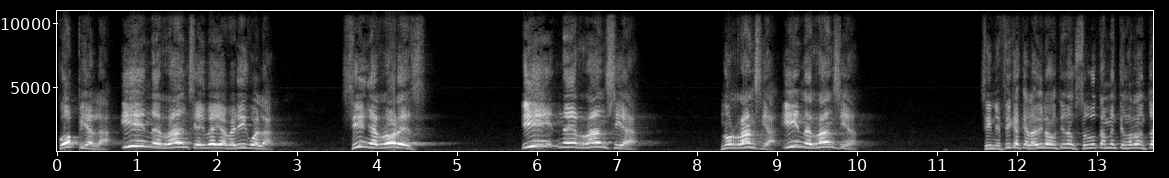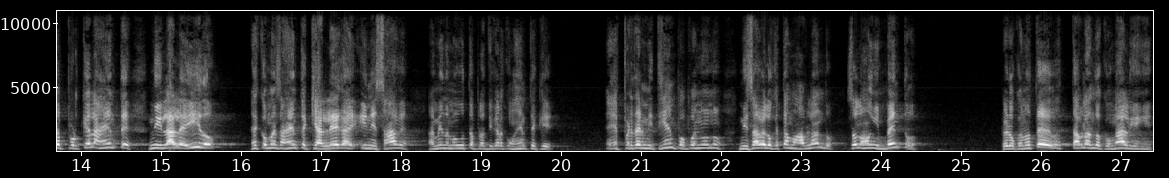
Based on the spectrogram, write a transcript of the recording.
Cópiala, inerrancia y ve y averíguala. Sin errores. Inerrancia. No rancia, inerrancia. Significa que la Biblia no tiene absolutamente un error. Entonces, ¿por qué la gente ni la ha leído? Es como esa gente que alega y ni sabe. A mí no me gusta platicar con gente que es perder mi tiempo, pues no, no, ni sabe lo que estamos hablando. Solo son inventos. Pero cuando usted está hablando con alguien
